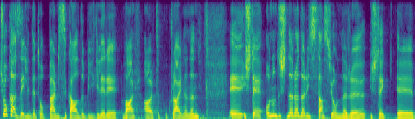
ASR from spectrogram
çok az elinde top mermisi kaldığı bilgileri var artık Ukrayna'nın. Ee, işte onun dışında radar istasyonları işte e,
